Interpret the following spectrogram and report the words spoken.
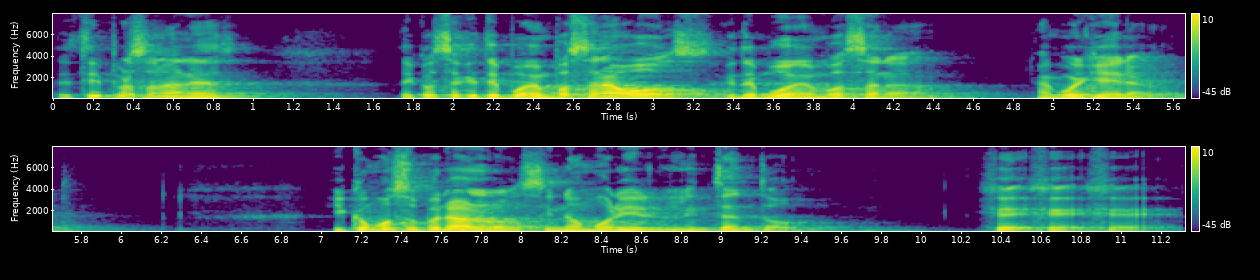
de tips personales, de cosas que te pueden pasar a vos, que te pueden pasar a, a cualquiera. Y cómo superarlo sin no morir en el intento. Je, je, je.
